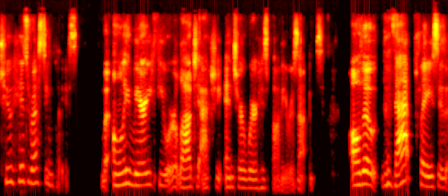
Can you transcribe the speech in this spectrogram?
to his resting place but only very few are allowed to actually enter where his body resides. Although that place is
